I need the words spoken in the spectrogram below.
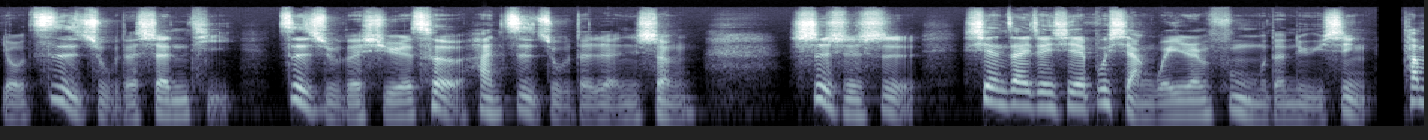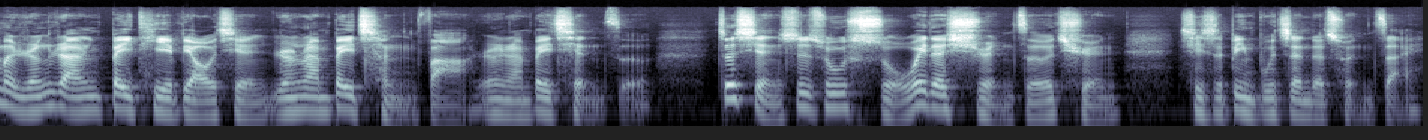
有自主的身体、自主的决策和自主的人生。事实是，现在这些不想为人父母的女性，她们仍然被贴标签，仍然被惩罚，仍然被谴责。这显示出所谓的选择权其实并不真的存在。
